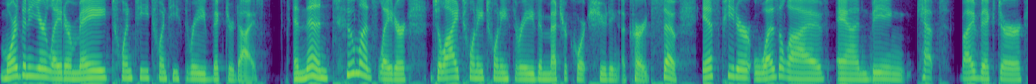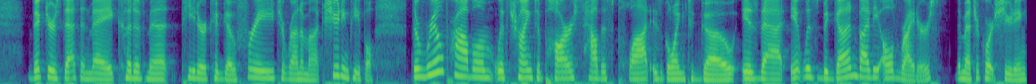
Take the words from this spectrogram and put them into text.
More than a year later, May 2023, Victor dies. And then two months later, July 2023, the Metrocourt shooting occurred. So if Peter was alive and being kept by Victor, Victor's death in May could have meant Peter could go free to run amok shooting people. The real problem with trying to parse how this plot is going to go is that it was begun by the old writers the Metrocourt shooting,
